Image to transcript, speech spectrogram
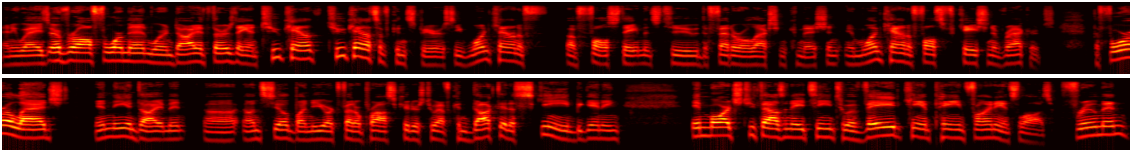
Anyways, overall, four men were indicted Thursday on two counts, two counts of conspiracy, one count of, of false statements to the Federal Election Commission, and one count of falsification of records. The four alleged in the indictment, uh, unsealed by New York federal prosecutors, to have conducted a scheme beginning in March 2018 to evade campaign finance laws. Fruman,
